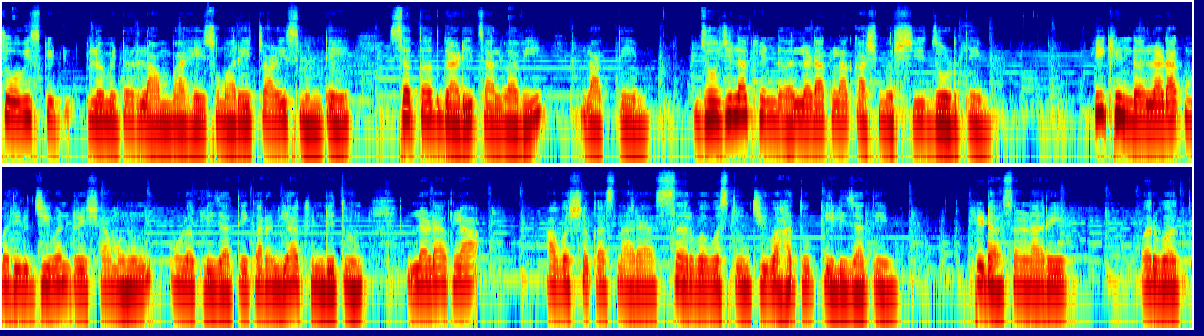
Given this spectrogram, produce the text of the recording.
चोवीस कि किलोमीटर लांब आहे. सुमारे चाळीस मिनिटे सतत गाडी चालवावी लागते. झोजिला खिंड लडाखला काश्मीरशी जोडते. ही खिंड लडाखमधील जीवन रेषा म्हणून ओळखली जाते कारण या खिंडीतून लडाखला आवश्यक असणाऱ्या सर्व वस्तूंची वाहतूक केली जाते. हे ढासळणारे पर्वत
